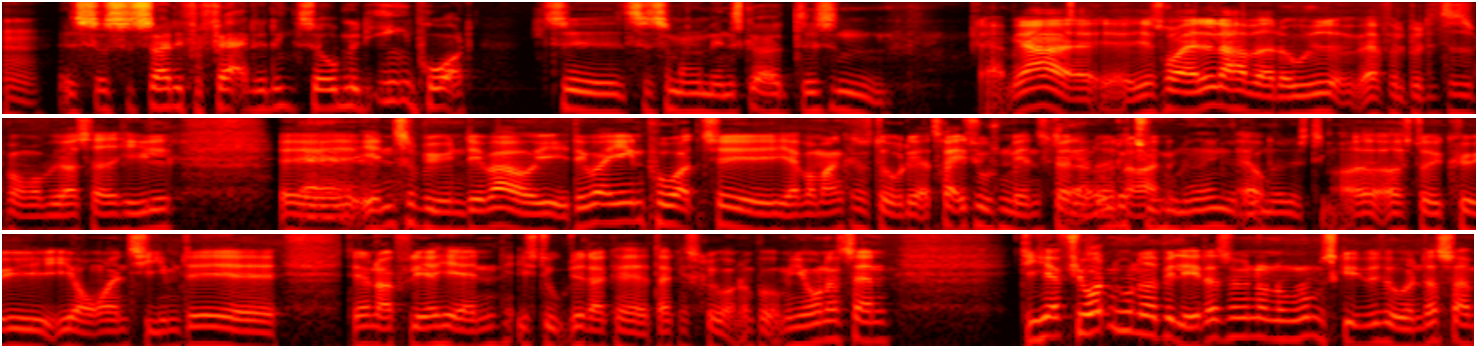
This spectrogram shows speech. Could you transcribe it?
Mm. så, så, så er det forfærdeligt. Ikke? Så åbner de en port til, til så mange mennesker, og det er sådan... Ja, men jeg, jeg tror alle, der har været derude, i hvert fald på det tidspunkt, hvor vi også havde hele øh, Ja, ja. Det var jo det var en port til, ja, hvor mange kan stå der? 3.000 mennesker? Ja, eller noget i den retning. 800, ikke? Noget stil. og, og stå i kø i, i over en time. Det, øh, det er nok flere herinde i studiet, der kan, der kan skrive under på. Men Jonas, han, de her 1400 billetter, så vil nogen måske undre sig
